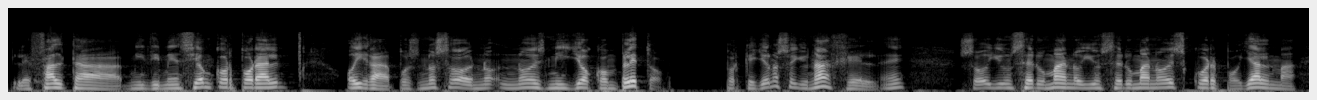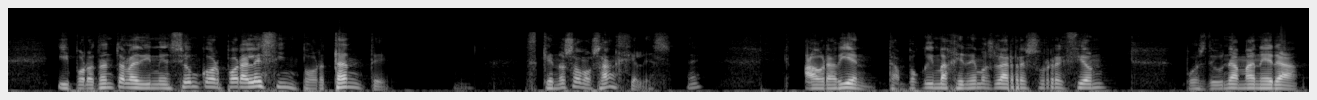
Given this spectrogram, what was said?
Le falta mi dimensión corporal, oiga, pues no, no, no, es mi yo completo, porque yo no soy un ángel, soy un ser humano y un ser humano es cuerpo y alma, y por lo tanto la dimensión corporal es importante. Es que no somos ángeles. Ahora bien, tampoco imaginemos la resurrección pues de una manera,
